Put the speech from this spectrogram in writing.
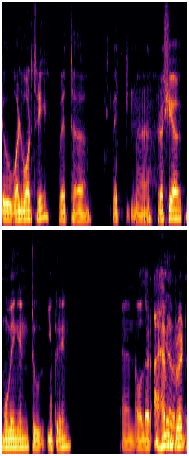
to World War Three with uh, with uh, Russia moving into Ukraine and all that. I haven't Yeah, read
